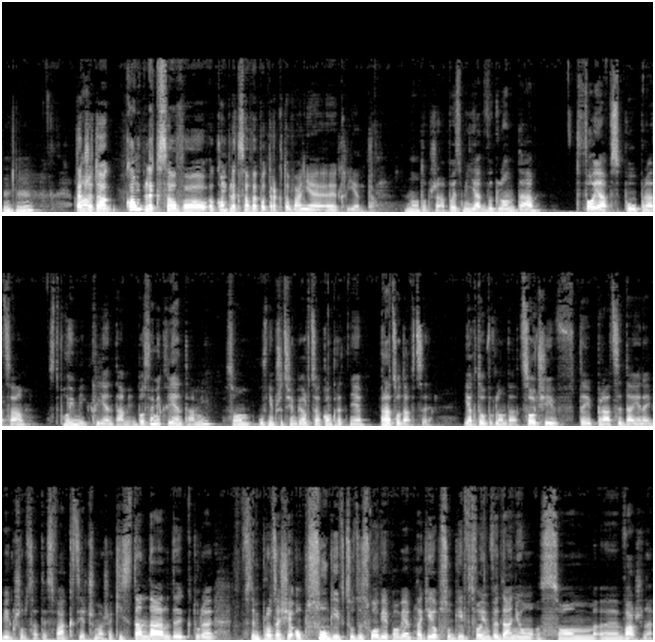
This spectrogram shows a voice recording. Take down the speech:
Mhm. Także a... to kompleksowo, kompleksowe potraktowanie e, klienta. No dobrze, a powiedz mi, jak wygląda Twoja współpraca z Twoimi klientami? Bo Twoimi klientami są głównie przedsiębiorcy, a konkretnie pracodawcy. Jak to wygląda? Co Ci w tej pracy daje największą satysfakcję? Czy masz jakieś standardy, które w tym procesie obsługi, w cudzysłowie powiem, takiej obsługi w Twoim wydaniu są y, ważne?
